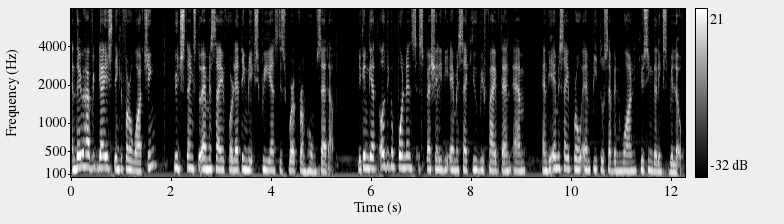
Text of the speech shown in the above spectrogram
And there you have it guys, thank you for watching. Huge thanks to MSI for letting me experience this work from home setup. You can get all the components, especially the MSI Cubi 5 10M and the MSI Pro MP271 using the links below.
